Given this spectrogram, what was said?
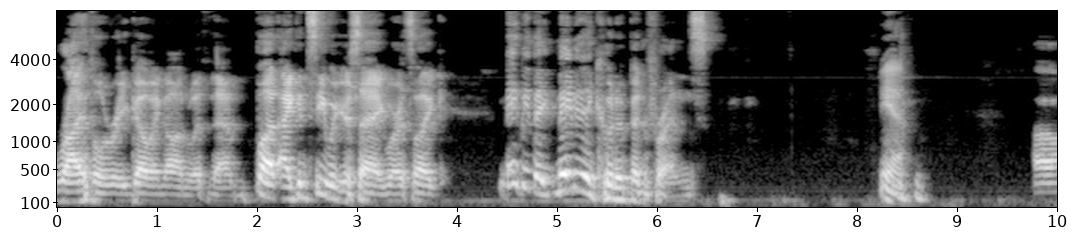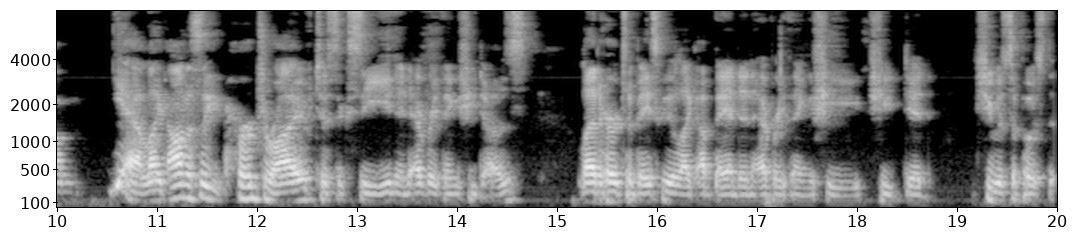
rivalry going on with them. But I can see what you're saying, where it's like maybe they maybe they could have been friends. yeah, Um, yeah, like honestly, her drive to succeed in everything she does led her to basically like abandon everything she she did. She was supposed to.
